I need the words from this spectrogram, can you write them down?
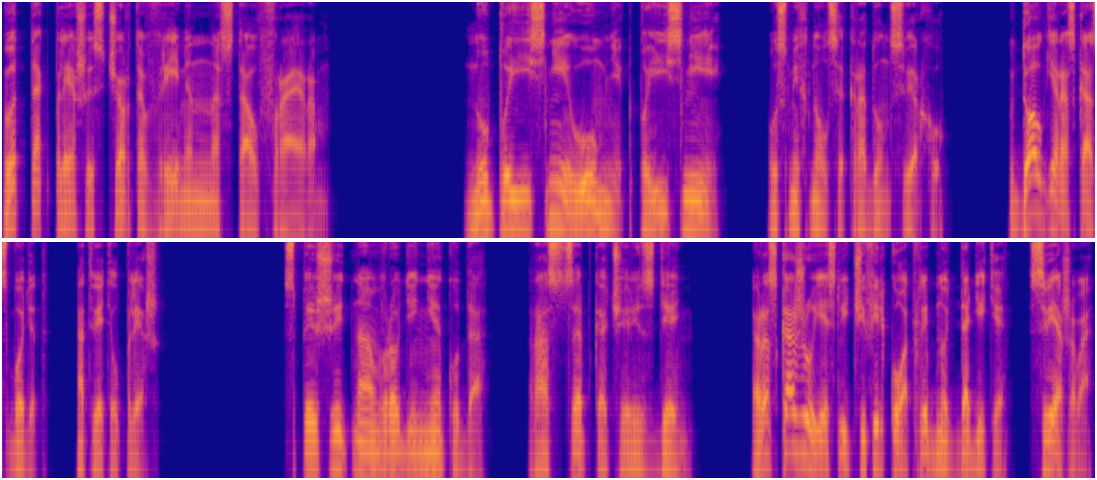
Вот так Пляж из черта временно стал фраером. «Ну, поясни, умник, поясни!» — усмехнулся Крадун сверху. «Долгий рассказ будет», — ответил Плеш. «Спешить нам вроде некуда. Расцепка через день». «Расскажу, если чиферьку отхлебнуть дадите. Свежего».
